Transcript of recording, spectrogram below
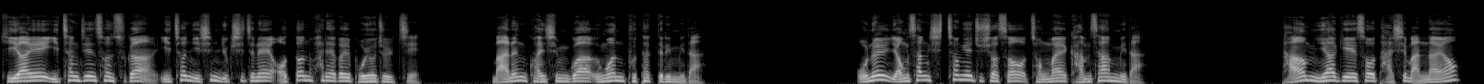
기아의 이창진 선수가 2026 시즌에 어떤 활약을 보여줄지 많은 관심과 응원 부탁드립니다. 오늘 영상 시청해주셔서 정말 감사합니다. 다음 이야기에서 다시 만나요.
